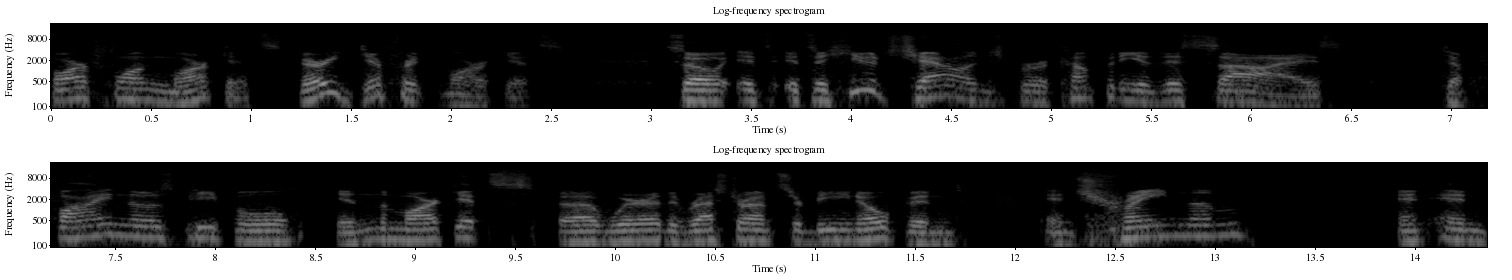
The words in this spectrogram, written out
far-flung markets, very different markets. So it's it's a huge challenge for a company of this size to find those people in the markets uh, where the restaurants are being opened and train them and and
